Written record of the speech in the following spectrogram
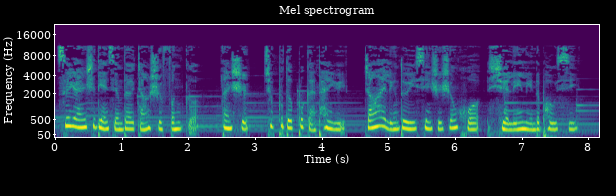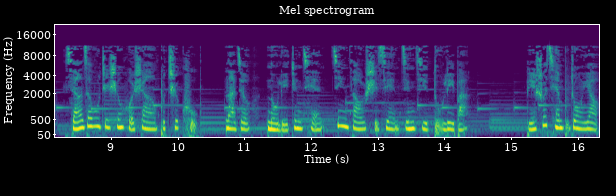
虽然是典型的张氏风格，但是却不得不感叹于张爱玲对于现实生活血淋淋的剖析。想要在物质生活上不吃苦，那就努力挣钱，尽早实现经济独立吧。别说钱不重要，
